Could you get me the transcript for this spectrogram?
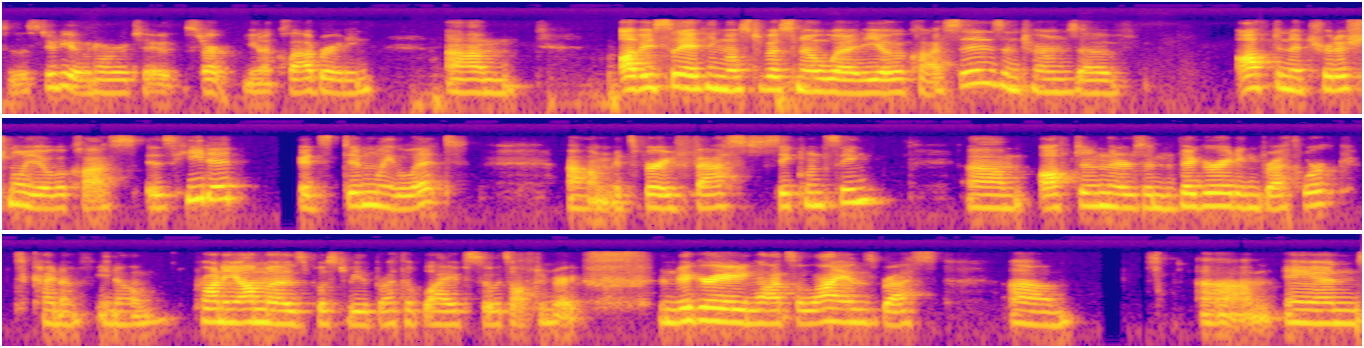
to the studio in order to start, you know, collaborating. Um, obviously, I think most of us know what a yoga class is in terms of often a traditional yoga class is heated, it's dimly lit, um, it's very fast sequencing. Um, often there's invigorating breath work to kind of, you know, pranayama is supposed to be the breath of life so it's often very invigorating lots of lion's breaths um, um, and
